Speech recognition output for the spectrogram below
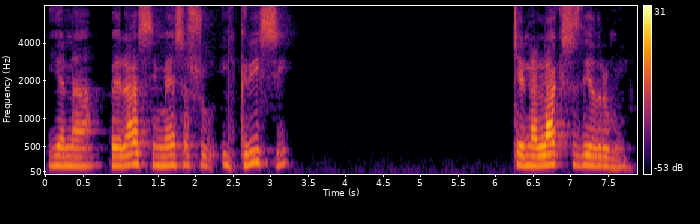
για να περάσει μέσα σου η κρίση και να αλλάξεις διαδρομή.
